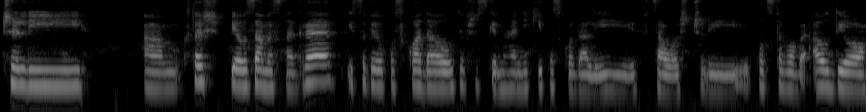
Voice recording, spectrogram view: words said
czyli um, ktoś miał zamysł na grę i sobie ją poskładał, te wszystkie mechaniki poskładali w całość, czyli podstawowe audio,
